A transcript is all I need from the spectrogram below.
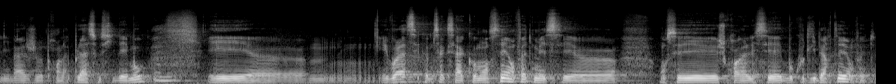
l'image prend la place aussi des mots. Mhm. Et, euh, et, voilà, c'est comme ça que ça a commencé en fait. Mais c'est, on s'est, je crois, laissé beaucoup de liberté en fait.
